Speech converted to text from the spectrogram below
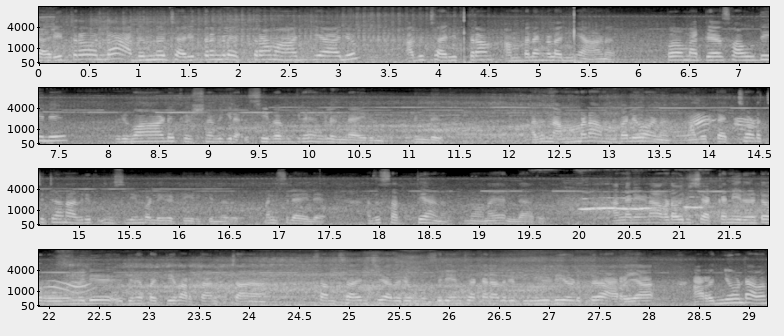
ചരിത്രമല്ല അതിന്ന് ചരിത്രങ്ങൾ എത്ര മാറ്റിയാലും അത് ചരിത്രം അമ്പലങ്ങൾ തന്നെയാണ്. ഇപ്പോൾ മറ്റേ സൗദിയിൽ ഒരുപാട് കൃഷ്ണ വിഗ്രഹ ശിവവിഗ്രഹങ്ങൾ ഉണ്ടായിരുന്നു ഉണ്ട്. അത് നമ്മുടെ അമ്പലമാണ് അത് തെച്ചടച്ചിട്ടാണ് അവർ മുസ്ലിം പള്ളി കെട്ടിയിരിക്കുന്നത്. മനസ്സിലായില്ലേ? അത് സത്യമാണ് നുണയല്ലാതെ. അങ്ങനെയാണ് അവിടെ ഒരു ചെക്കൻ ഇരുന്നിട്ട് റൂമിൽ ഇതിനെപ്പറ്റി വർത്താൻ സംസാരിച്ച് അതൊരു മുസ്ലിം ചെക്കൻ അതൊരു വീഡിയോ എടുത്ത് അറിയാ അറിഞ്ഞുകൊണ്ട് അവൻ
